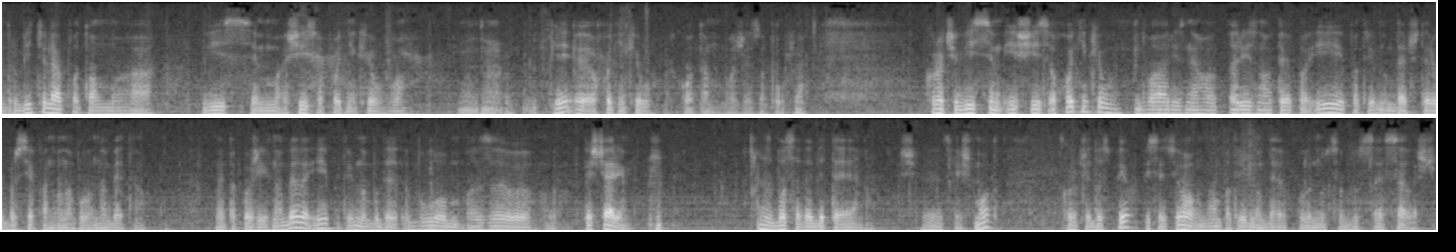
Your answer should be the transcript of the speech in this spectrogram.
дробітеля, потім 8, 6 охотників е, охотників, кого там, боже, забув. Коротше, 8 і 6 охотників, два різного, різного типу, і потрібно буде 4 барсіка, ну, вона була набита. Ми також їх набили і потрібно буде було з в пещері з боса вибити цей шмот. Коротше, доспіх. Після цього нам потрібно буде повернутися в усе селище.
